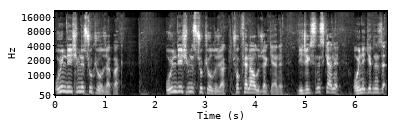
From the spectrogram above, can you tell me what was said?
Oyun değişiminiz çok iyi olacak bak. Oyun değişiminiz çok iyi olacak. Çok fena olacak yani. Diyeceksiniz ki hani oyuna girdiğinizde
